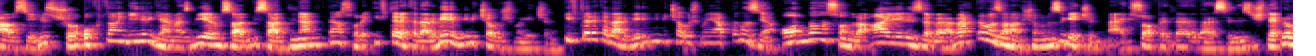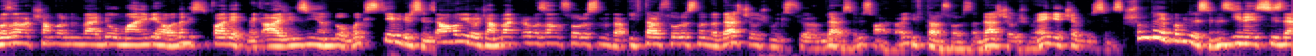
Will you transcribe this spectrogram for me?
tavsiyemiz şu. Okuldan gelir gelmez bir yarım saat, bir saat dinlendikten sonra iftara kadar verimli bir çalışma geçirin. İftara kadar verimli bir çalışma yaptınız ya ondan sonra ailenizle beraber Ramazan akşamınızı geçirin. Belki sohbetler edersiniz. İşte Ramazan akşamlarının verdiği o manevi havadan istifade etmek, ailenizin yanında olmak isteyebilirsiniz. Ya hayır hocam ben Ramazan sonrasında da iftar sonrasında da ders çalışmak istiyorum derseniz hay hay iftar sonrasında ders çalışmaya geçebilirsiniz. Şunu da yapabilirsiniz. Yine siz de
